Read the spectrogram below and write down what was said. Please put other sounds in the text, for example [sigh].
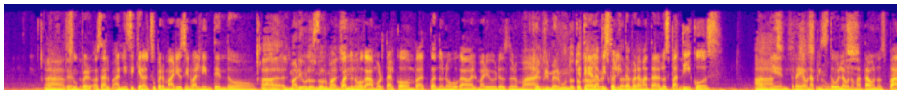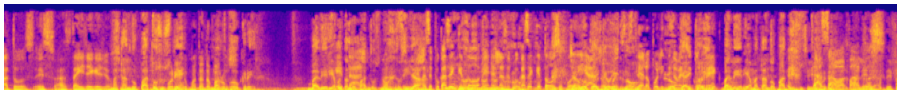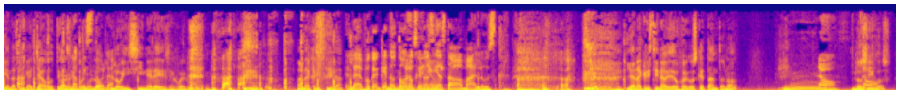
A A Nintendo. Super, o sea, a ni siquiera al Super Mario, sino al Nintendo. Ah, el Mario Bros Sí, normal. Cuando sí, uno jugaba Mortal Kombat, cuando uno jugaba el Mario Bros normal. Que el primer mundo que tocaba tenía la pistolita a para la- matar a los sí. paticos. Ah, También traía sí, una pistola, uno mataba unos patos. Eso, hasta ahí llegué yo. Matando patos, usted. matando No lo patos. puedo creer. Valeria ¿Qué matando tal? patos. No, sí, [laughs] Sí, ya. En las épocas en que No, no, todo, no, en no, las no. épocas en que todo se [laughs] Ya podía. lo que hay que no oír, ¿no? existía lo Lo que políticamente hay que oír. correcto. Valeria matando patos. [laughs] Sí, Cazaba ya, Valeria, patos. defiéndase, ya, ya voté Con ese juego, lo, pistola. lo incineré ese juego. Ana Cristina En la época en que no todo No, lo que señor. hacía estaba mal, Oscar. y Ana Cristina videojuegos, ¿qué tanto, no? No. Los no. hijos.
